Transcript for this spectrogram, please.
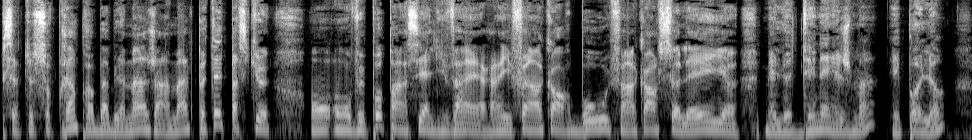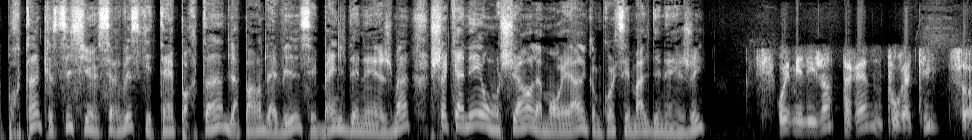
puis ça te surprend probablement, Jean-Marc, peut-être parce que on, veut pas penser à l'hiver. Hein. Il fait encore beau, il fait encore soleil, euh, mais le déneigement est pas là. Pourtant, Christy, s'il y a un service qui est important de la part de la ville, c'est bien le déneigement. Chaque année, on chiale à Montréal comme quoi c'est mal déneigé. Oui, mais les gens prennent pour acquis ça,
